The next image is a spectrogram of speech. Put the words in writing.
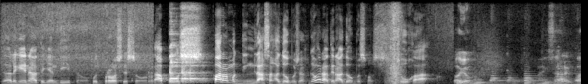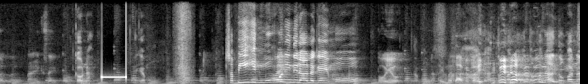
Lalagay natin yan dito. Food processor. Tapos, para maging lasang adobo siya, gawa natin ng adobo sauce. Suka. Toyo. Sorry. Na-excite ko. Ikaw na. Lagyan mo. Sabihin mo kung ano yung nilalagay mo. Toyo. Ay, madami ba yun? Doon ka na, doon ka na, doon ka na.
